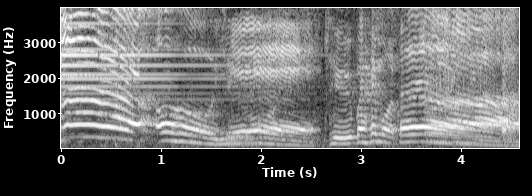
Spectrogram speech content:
เออโอ้โหเย่ถือไปให้หมด เออ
